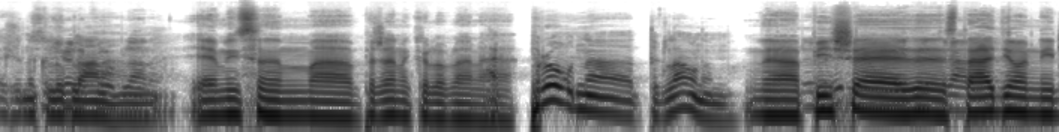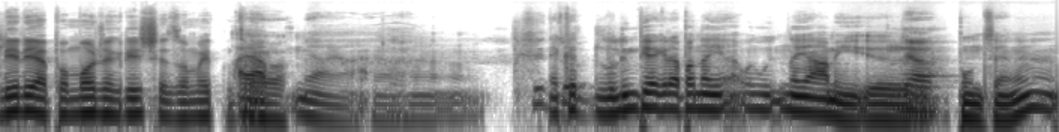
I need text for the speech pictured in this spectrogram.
Že na Že na Ljubljana. Ljubljana. Ja, mislim, pa že nekaj Ljubljana. A Ja. Prav na glavnem. Ja, piše trava. stadion Ilirija, pomožno igrišče za umetno Ja, travo. ja, ja, ja, ja. Saj Nekaj Olimpija igra pa na, ja- na jami, eh, Ja. punce. Ne?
